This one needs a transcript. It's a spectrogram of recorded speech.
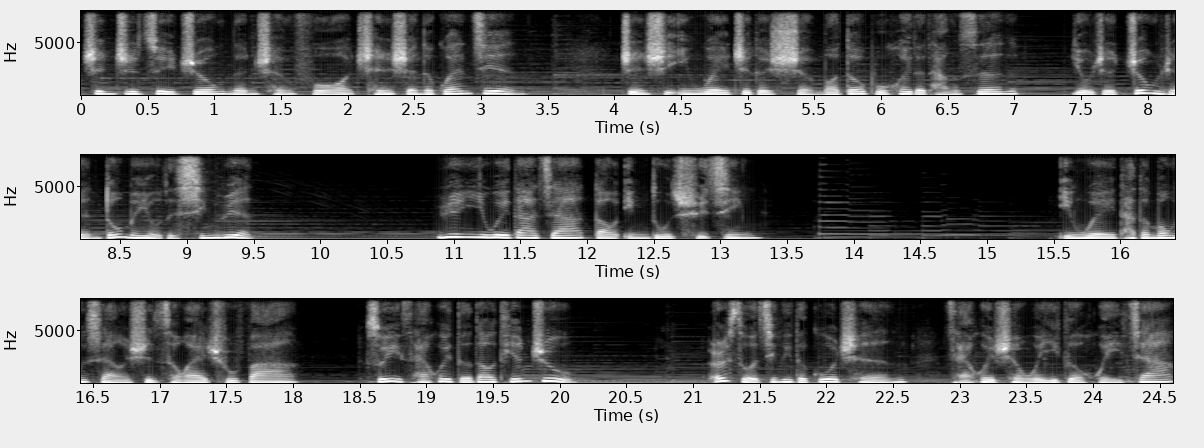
甚至最终能成佛成神的关键，正是因为这个什么都不会的唐僧，有着众人都没有的心愿，愿意为大家到印度取经。因为他的梦想是从爱出发，所以才会得到天助，而所经历的过程才会成为一个回家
